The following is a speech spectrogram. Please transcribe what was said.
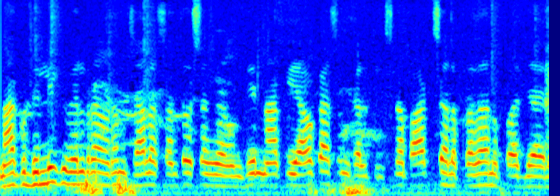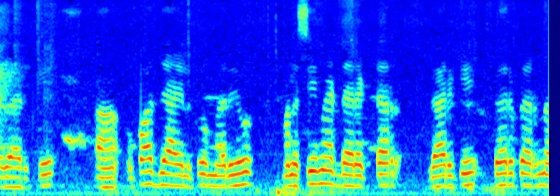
నాకు ఢిల్లీకి వెళ్ళి రావడం చాలా సంతోషంగా ఉంది. నాకు ఈ అవకాశం కల్పించిన పాఠశాల ప్రధాన ఉపాధ్యాయుల గారికి ఉపాధ్యాయులకు మరియు మన సీనియర్ డైరెక్టర్ గారికి పేరు పేరున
